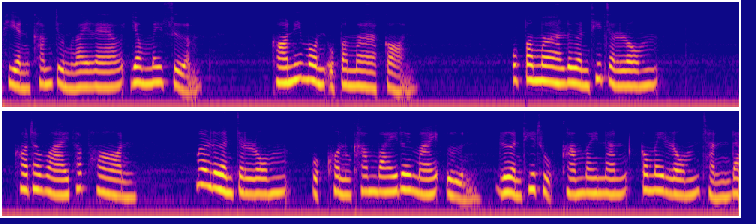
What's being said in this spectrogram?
เพียรค้ำจุนไว้แล้วย่อมไม่เสื่อม ขอนิมนต์อุปมาก่อน อุปมาเรือนที่จะล้ม ขอถวายพระพร เมื่อเรือนจะล้มบุคคลค้ำไว้ด้วยไม้อื่น เรือนที่ถูกค้ำไว้นั้นก็ไม่ล้มฉันใด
